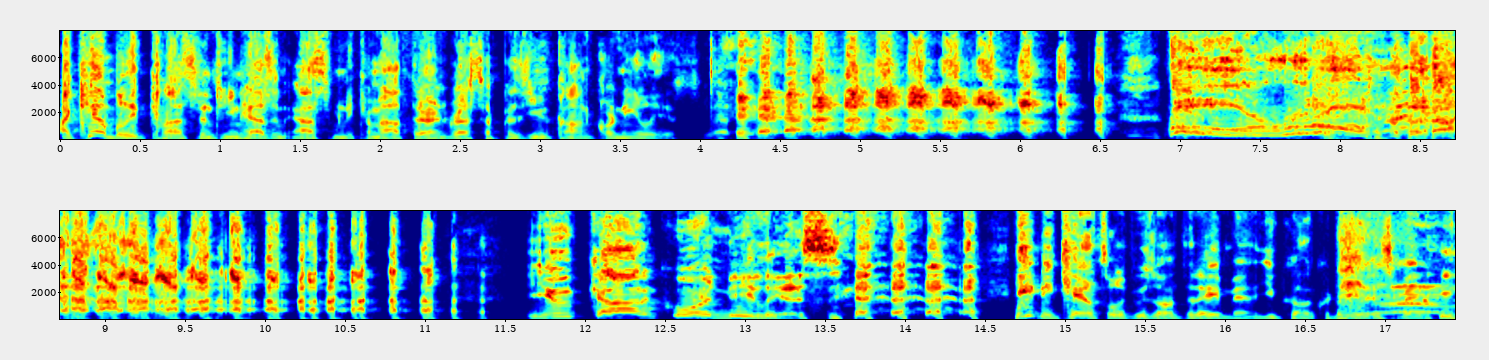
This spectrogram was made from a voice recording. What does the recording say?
I can't believe Constantine hasn't asked me to come out there and dress up as Yukon Cornelius yet. Yukon Cornelius. He'd be canceled if he was on today, man. Yukon Cornelius, man.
